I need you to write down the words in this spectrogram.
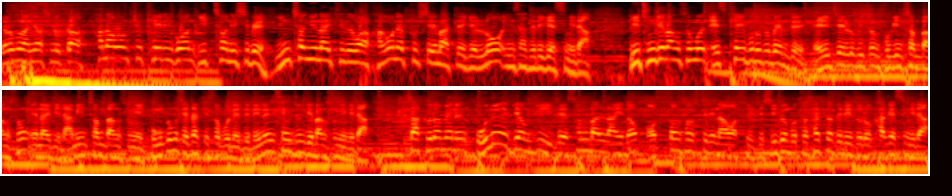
여러분 안녕하십니까 하나원 큐 K리그1 2021 인천 유나이티드와 강원 FC의 맞대결로 인사드리겠습니다. 이 중계 방송은 SK 브로드밴드, LG 헬로비전 북인천 방송, NIB 남인천 방송이 공동 제작해서 보내드리는 생중계 방송입니다. 자 그러면은 오늘 경기 이제 선발 라인업 어떤 선수들이 나왔을지 지금부터 살펴드리도록 하겠습니다.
